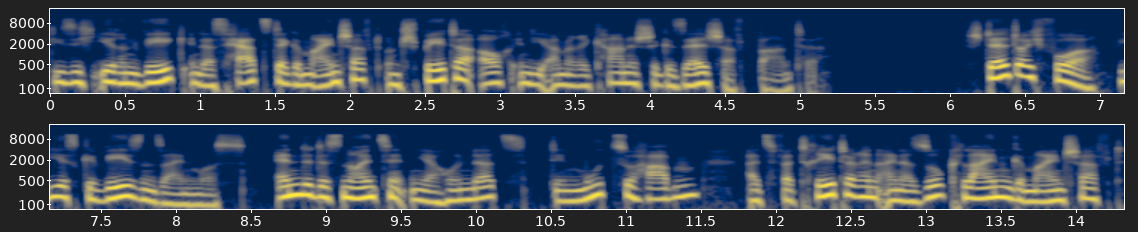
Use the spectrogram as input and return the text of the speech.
die sich ihren Weg in das Herz der Gemeinschaft und später auch in die amerikanische Gesellschaft bahnte. Stellt euch vor, wie es gewesen sein muss, Ende des 19. Jahrhunderts den Mut zu haben, als Vertreterin einer so kleinen Gemeinschaft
